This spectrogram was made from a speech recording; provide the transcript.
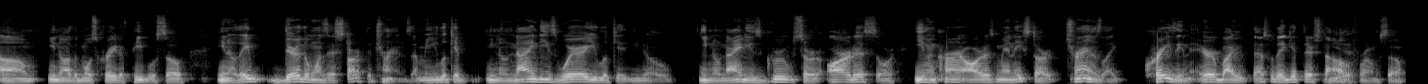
um, you know, are the most creative people. So you know, they they're the ones that start the trends. I mean, you look at you know '90s wear, you look at you know you know '90s groups or artists or even current artists. Man, they start trends like crazy, and everybody that's where they get their style Yeah. from. So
